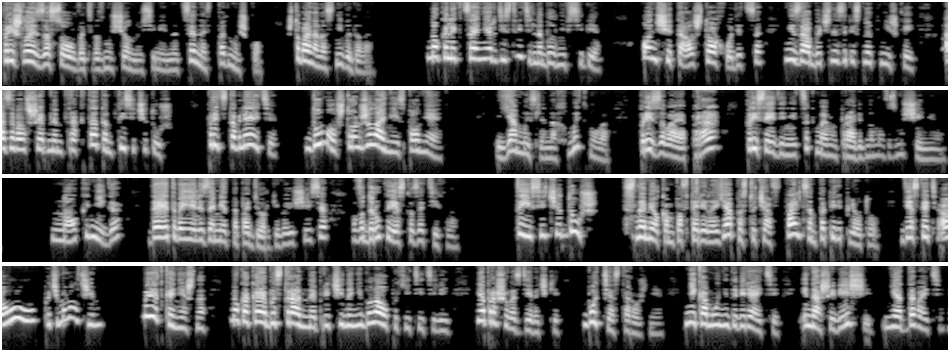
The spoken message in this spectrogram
Пришлось засовывать возмущенную семейную ценность под мышку, чтобы она нас не выдала. Но коллекционер действительно был не в себе. Он считал, что охотится не за обычной записной книжкой, а за волшебным трактатом тысячи душ. Представляете? Думал, что он желание исполняет. Я мысленно хмыкнула призывая Пра присоединиться к моему праведному возмущению. Но книга, до этого еле заметно подергивающаяся, вдруг резко затихла. «Тысячи душ!» — с намеком повторила я, постучав пальцем по переплету. Дескать, ау, почему молчим? Бред, конечно, но какая бы странная причина ни была у похитителей, я прошу вас, девочки, будьте осторожнее, никому не доверяйте и наши вещи не отдавайте.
